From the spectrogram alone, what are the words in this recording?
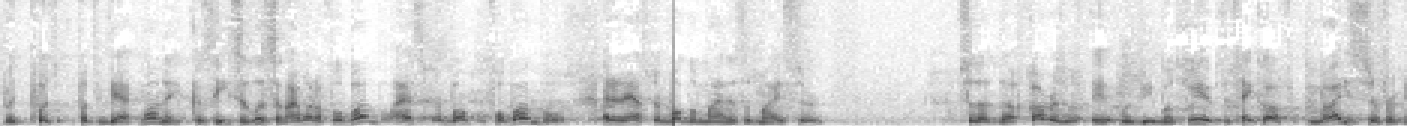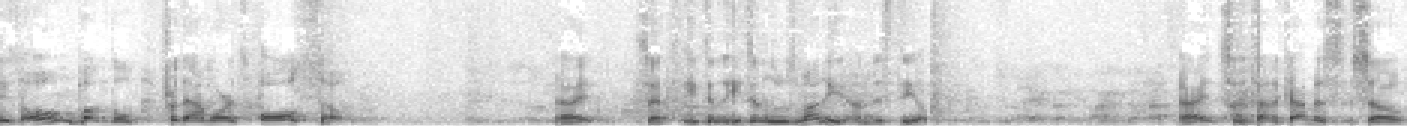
but puts, puts me back money because he said, "Listen, I want a full bundle. I asked for a full bundle. I didn't ask for a bundle minus a meiser." So that the chavers it would be mechuyev to take off meiser from his own bundle for the amoritz also. Right? So he's going to lose money on this deal. All right. So the Tanakhama is so.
